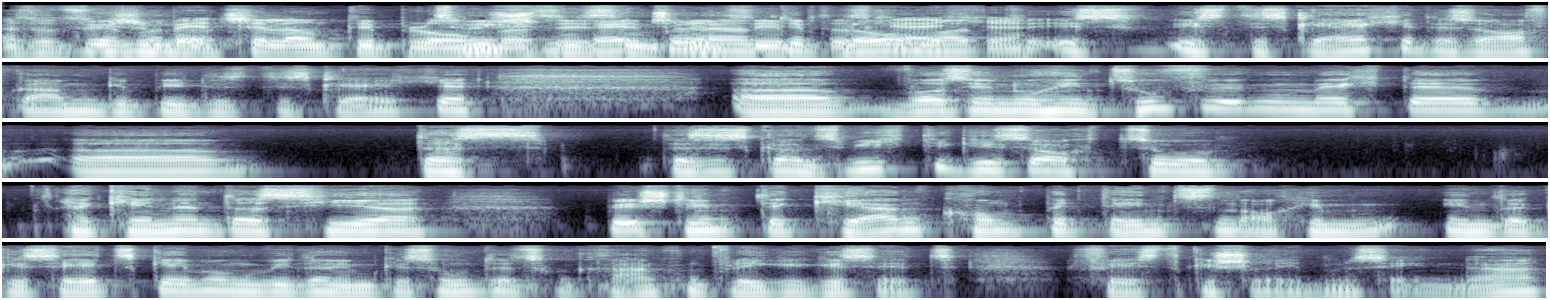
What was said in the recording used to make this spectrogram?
also zwischen Bachelor und Diplom, zwischen das ist Bachelor im Prinzip und Diplom das Gleiche. Ist, ist das Gleiche, das Aufgabengebiet ist das Gleiche. Äh, was ich noch hinzufügen möchte, äh, dass, dass es ganz wichtig ist, auch zu erkennen, dass hier bestimmte Kernkompetenzen auch im, in der Gesetzgebung wieder im Gesundheits- und Krankenpflegegesetz festgeschrieben sind. Ja,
